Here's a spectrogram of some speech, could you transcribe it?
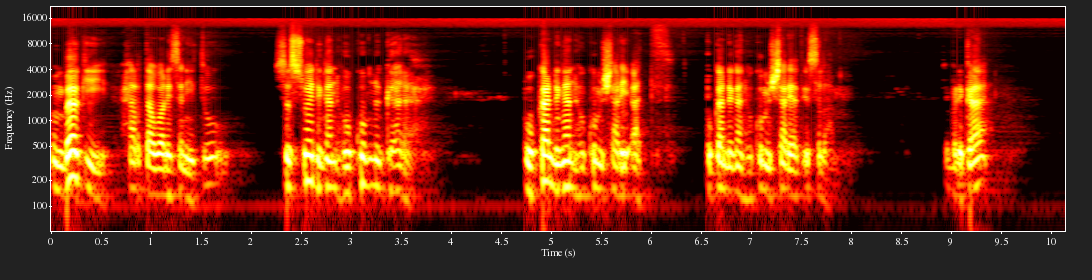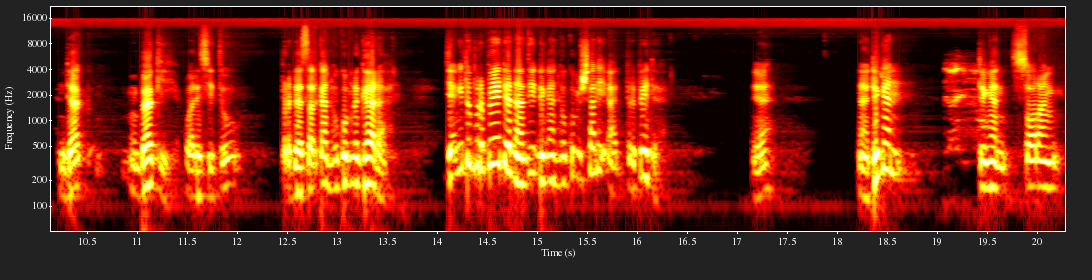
membagi harta warisan itu sesuai dengan hukum negara, bukan dengan hukum syariat, bukan dengan hukum syariat Islam. Mereka hendak membagi waris itu berdasarkan hukum negara. Yang itu berbeda nanti dengan hukum syariat, berbeda. Ya. Nah, dengan dengan seorang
